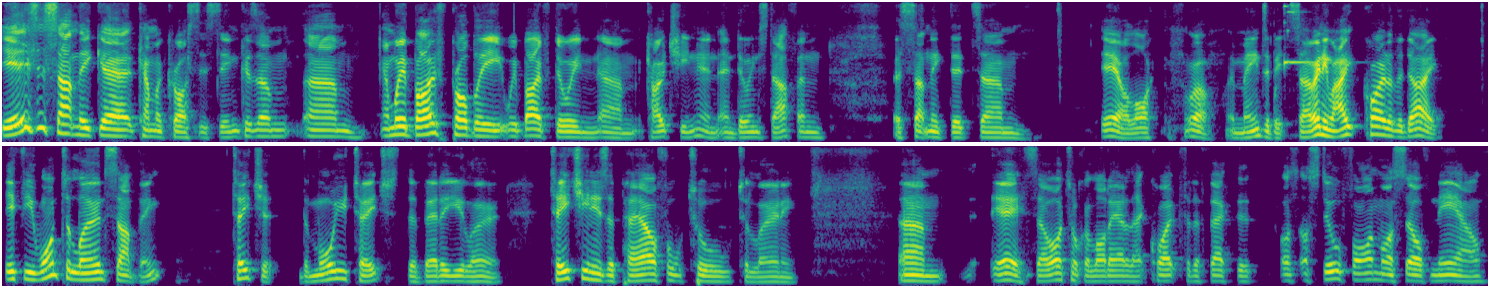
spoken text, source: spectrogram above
Yeah, this is something uh, come across this thing because um um and we're both probably we're both doing um coaching and, and doing stuff and it's something that um yeah I like well it means a bit. So anyway quote of the day if you want to learn something teach it. The more you teach the better you learn. Teaching is a powerful tool to learning. Um yeah so I took a lot out of that quote for the fact that I, I still find myself now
